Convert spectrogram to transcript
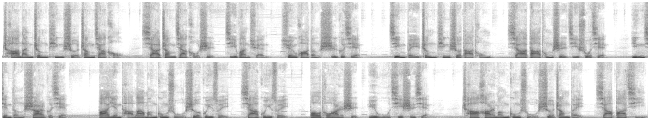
察南正厅设张家口，辖张家口市及万全、宣化等十个县；晋北正厅设大同，辖大同市及朔县、应县等十二个县；巴彦塔拉盟公署设归绥，辖归绥、包头二市与五旗十县；察哈尔盟公署设张北，辖八旗；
